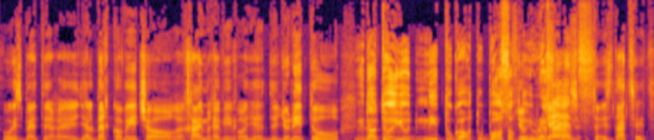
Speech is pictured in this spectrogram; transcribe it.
Who is better, uh, Eyal Berkovich or Chaim Revivo? You, you need to you know, to, you need to go to both of You- the restaurants. Yes, that's it.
